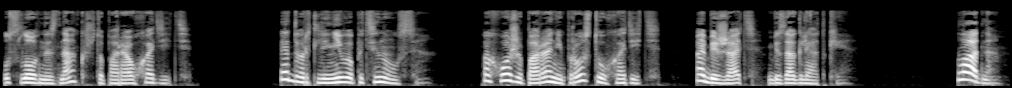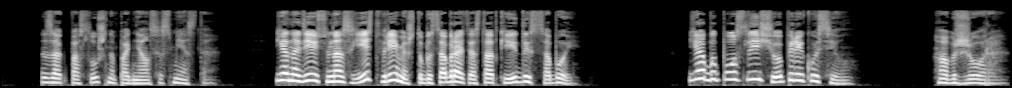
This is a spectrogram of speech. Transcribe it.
Условный знак, что пора уходить. Эдвард лениво потянулся. Похоже, пора не просто уходить, а бежать без оглядки. «Ладно», — Зак послушно поднялся с места. «Я надеюсь, у нас есть время, чтобы собрать остатки еды с собой. Я бы после еще перекусил». «Обжора»,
